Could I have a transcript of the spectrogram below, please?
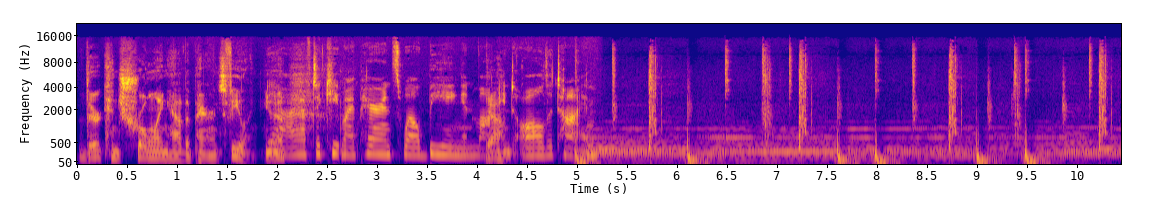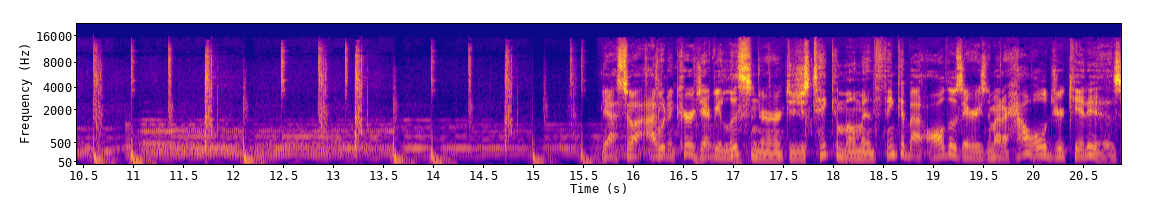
they're controlling how the parent's feeling. You Yeah, know? I have to keep my parents' well being in mind all the time. Yeah, so I would encourage every listener to just take a moment and think about all those areas, no matter how old your kid is.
